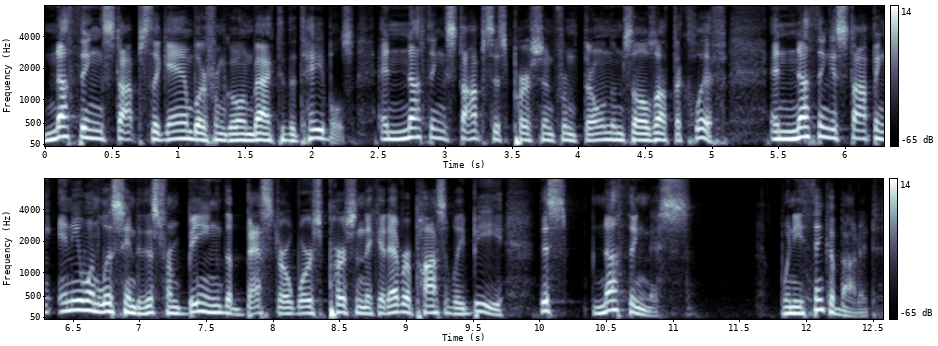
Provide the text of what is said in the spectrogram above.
nothing stops the gambler from going back to the tables, and nothing stops this person from throwing themselves off the cliff, and nothing is stopping anyone listening to this from being the best or worst person they could ever possibly be. This nothingness, when you think about it,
